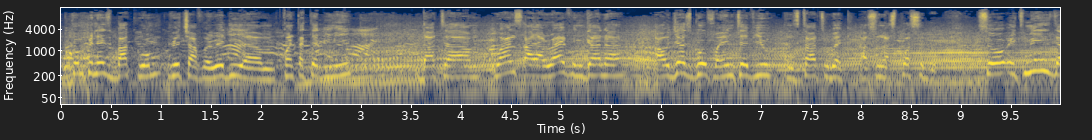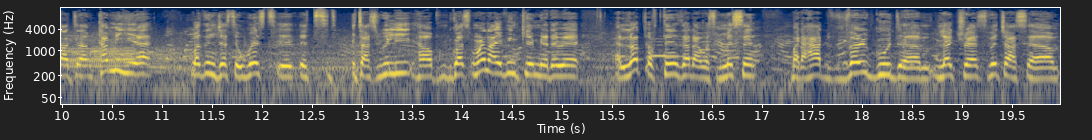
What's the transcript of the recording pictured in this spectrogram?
companies back home which have already um, contacted me that um, once I arrive in Ghana, I'll just go for interview and start work as soon as possible. So it means that um, coming here wasn't just a waste. It, it, it, has really helped because when I even came here, there were a lot of things that I was missing, but I had very good um, lecturers which has um,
